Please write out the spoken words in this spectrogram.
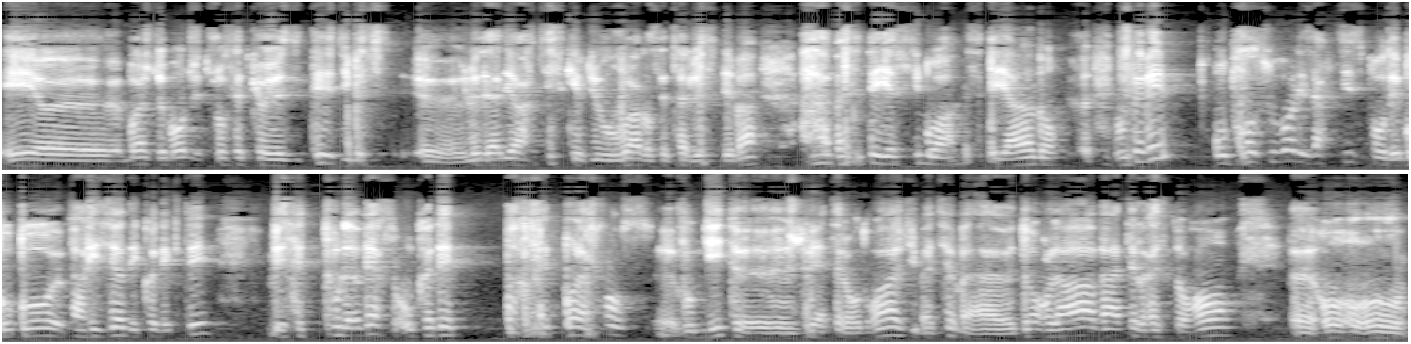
Et euh, moi, je demande, j'ai toujours cette curiosité. Je dis, bah, euh, le dernier artiste qui est venu vous voir dans cette salle de cinéma, ah, bah, c'était il y a six mois, c'était il y a un an. Euh, vous savez, on prend souvent les artistes pour des bobos euh, parisiens déconnectés, mais c'est tout l'inverse. On connaît parfaitement la France. Euh, vous me dites, euh, je vais à tel endroit, je dis, bah tiens, bah, dors là, va à tel restaurant. Euh, on,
